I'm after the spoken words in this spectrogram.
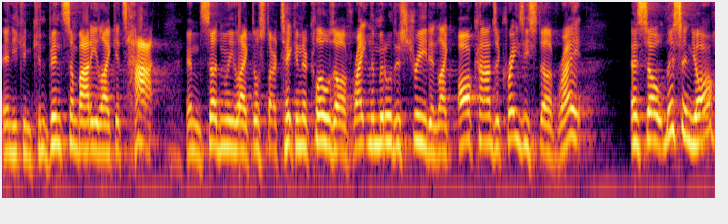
and he can convince somebody like it's hot and suddenly like they'll start taking their clothes off right in the middle of the street and like all kinds of crazy stuff, right? And so listen, y'all,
